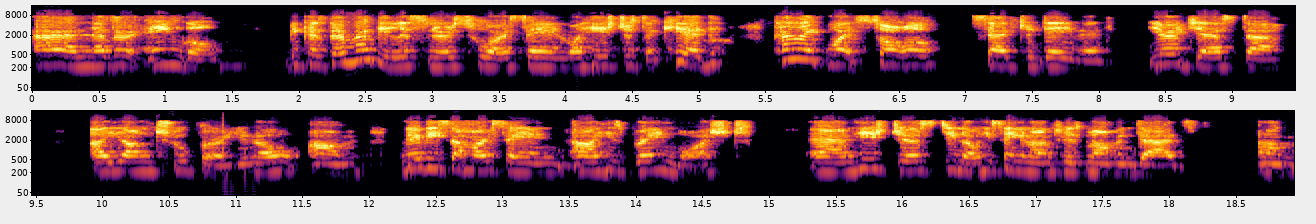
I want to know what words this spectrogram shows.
at another angle? Because there might be listeners who are saying, well, he's just a kid. Kind of like what Saul said to David. You're just a, a young trooper, you know? Um, maybe some are saying uh, he's brainwashed and he's just you know he's hanging on to his mom and dad's um,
